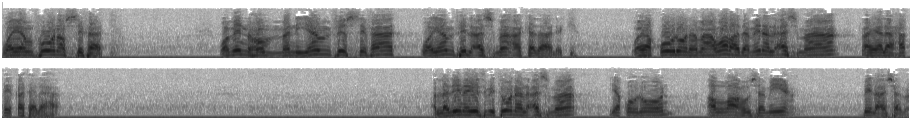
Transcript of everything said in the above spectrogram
وينفون الصفات. ومنهم من ينفي الصفات وينفي الأسماء كذلك. ويقولون ما ورد من الأسماء فهي لا حقيقة لها. الذين يثبتون الأسماء يقولون الله سميع بلا سمع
